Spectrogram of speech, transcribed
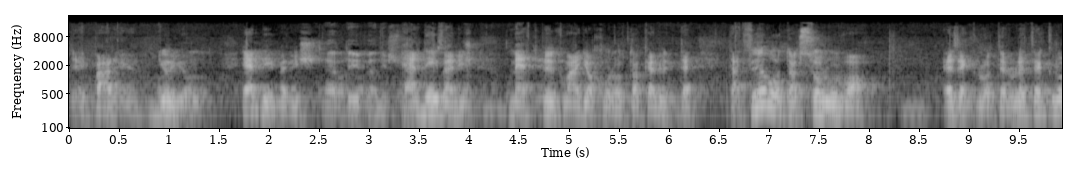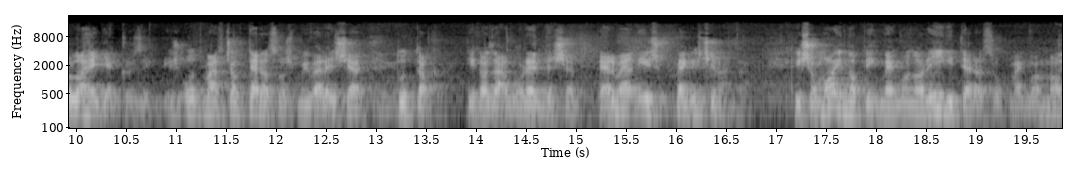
Egy pár helyen. Gyönyörű. Erdélyben is. Erdélyben is. Erdélyben is, mert ők már gyakoroltak előtte. Tehát föl voltak szorulva ezekről a területekről a hegyek közé. És ott már csak teraszos műveléssel tudtak igazából rendesen termelni, és meg is csinálták. És a mai napig megvan, a régi teraszok megvannak,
